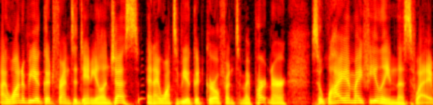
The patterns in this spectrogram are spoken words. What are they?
I want to be a good friend to Daniel and Jess, and I want to be a good girlfriend to my partner. So why am I feeling this way?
